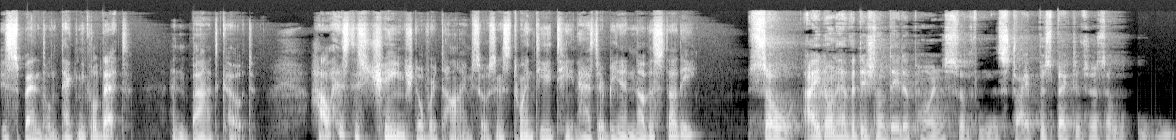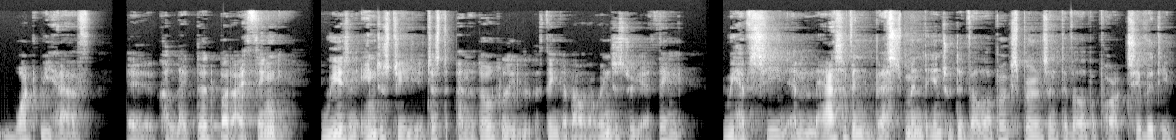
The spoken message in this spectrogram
is spent on technical debt and bad code. How has this changed over time? So since 2018, has there been another study? So I don't have additional data points from, the Stripe perspective in terms of what we have uh, collected, but I think we as an industry, just anecdotally think about our industry, I think we have seen a massive investment into developer experience and developer productivity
